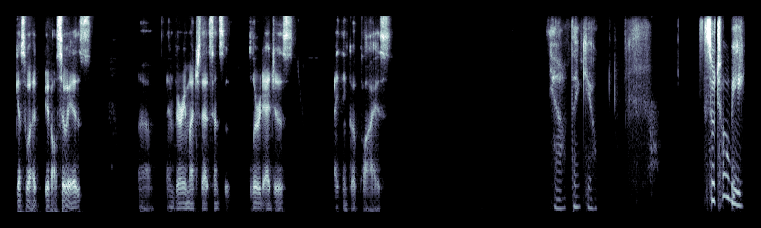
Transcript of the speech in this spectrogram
guess what? It also is. Um, and very much that sense of blurred edges I think applies. Yeah, thank you. So Toby,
